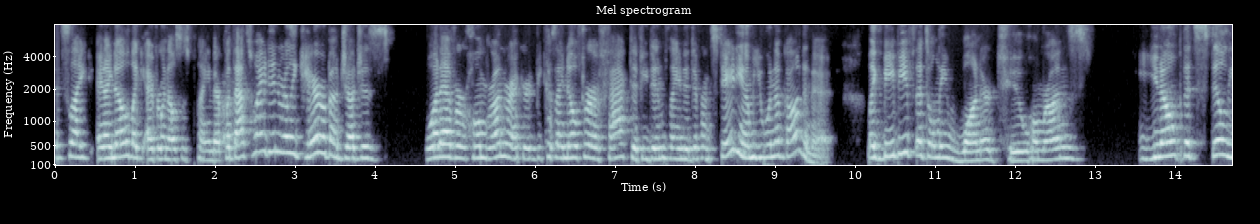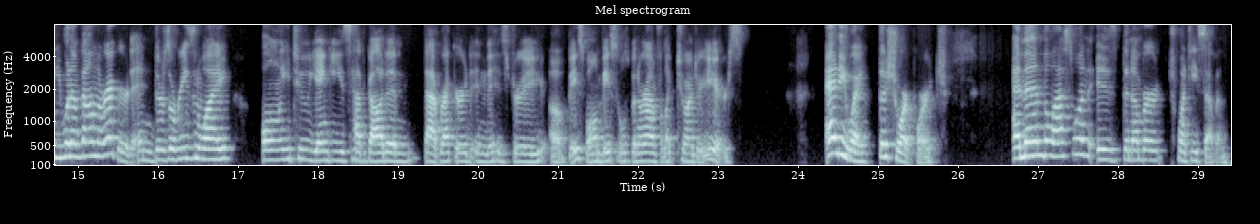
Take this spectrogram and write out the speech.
it's like, and I know like everyone else is playing there, but that's why I didn't really care about Judge's whatever home run record because I know for a fact if he didn't play in a different stadium, he wouldn't have gotten it. Like maybe if that's only one or two home runs, you know, that's still you wouldn't have gotten the record. And there's a reason why only two Yankees have gotten that record in the history of baseball, and baseball's been around for like 200 years. Anyway, the short porch. And then the last one is the number 27.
